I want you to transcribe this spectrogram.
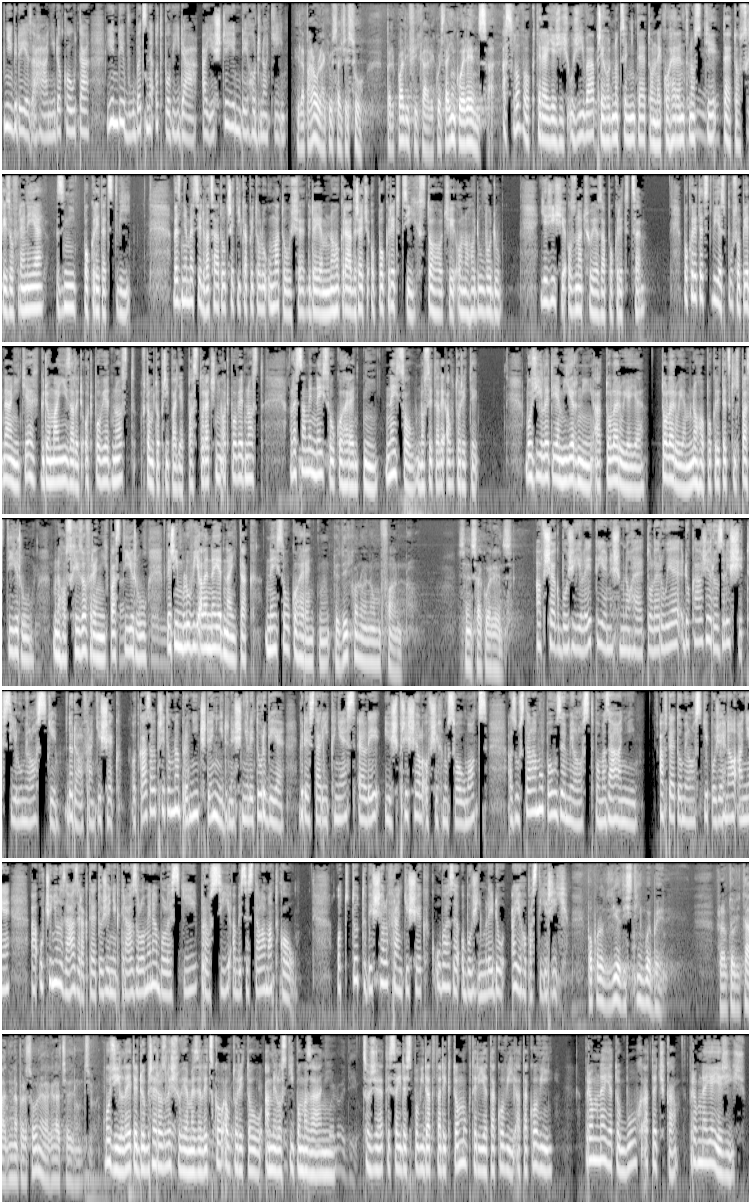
Někdy je zahání do kouta, jindy vůbec neodpovídá a ještě jindy hodnotí. E a slovo, které Ježíš užívá při hodnocení této nekoherentnosti, této schizofrenie, zní pokrytectví. Vezměme si 23. kapitolu u Matouše, kde je mnohokrát řeč o pokrytcích z toho či onoho důvodu. Ježíš je označuje za pokrytce. Pokrytectví je způsob jednání těch, kdo mají za lid odpovědnost, v tomto případě pastorační odpovědnost, ale sami nejsou koherentní, nejsou nositeli autority. Boží lid je mírný a toleruje je. Toleruje mnoho pokryteckých pastýřů, mnoho schizofrenních pastýřů, kteří mluví, ale nejednají tak, nejsou koherentní. Avšak boží lid, jenž mnohé toleruje, dokáže rozlišit sílu milosti, dodal František. Odkázal přitom na první čtení dnešní liturgie, kde starý kněz Eli již přišel o všechnu svou moc a zůstala mu pouze milost pomazání. A v této milosti požehnal Aně a učinil zázrak této ženě, která zlomena bolestí prosí, aby se stala matkou. Odtud vyšel František k úvaze o božím lidu a jeho pastýřích. Boží lid dobře rozlišuje mezi lidskou autoritou a milostí pomazání. Cože, ty se jdeš spovídat tady k tomu, který je takový a takový? Pro mne je to Bůh a tečka, pro mne je Ježíš.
